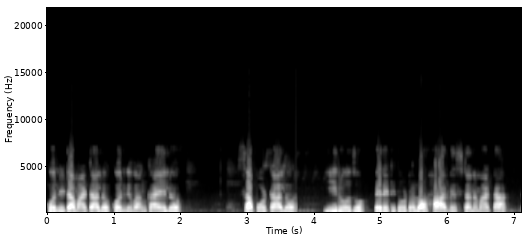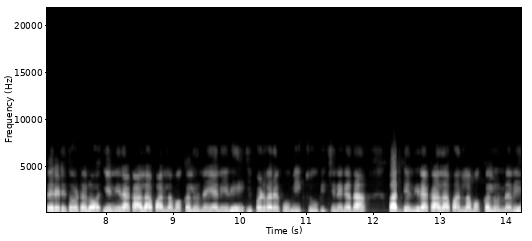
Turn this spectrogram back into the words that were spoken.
కొన్ని టమాటాలు కొన్ని వంకాయలు సపోటాలు. ఈరోజు పెరటి తోటలో హార్వెస్ట్ అనమాట పెరటి తోటలో ఎన్ని రకాల పండ్ల మొక్కలు ఉన్నాయి అనేది ఇప్పటి వరకు మీకు చూపించిన కదా. పద్దెనిమిది రకాల పండ్ల మొక్కలు ఉన్నవి.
